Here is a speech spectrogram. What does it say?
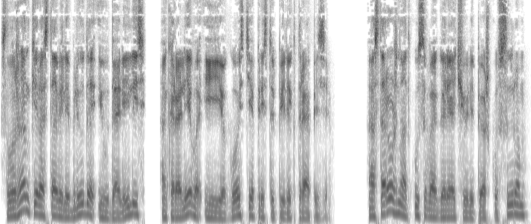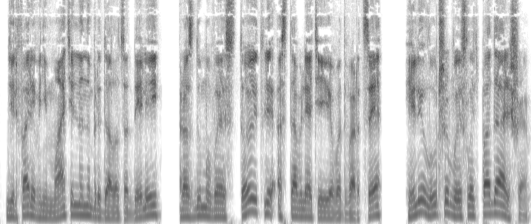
Служанки расставили блюда и удалились, а королева и ее гостья приступили к трапезе. Осторожно откусывая горячую лепешку сыром, Дельфари внимательно наблюдала за Делией, раздумывая, стоит ли оставлять ее во дворце или лучше выслать подальше.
